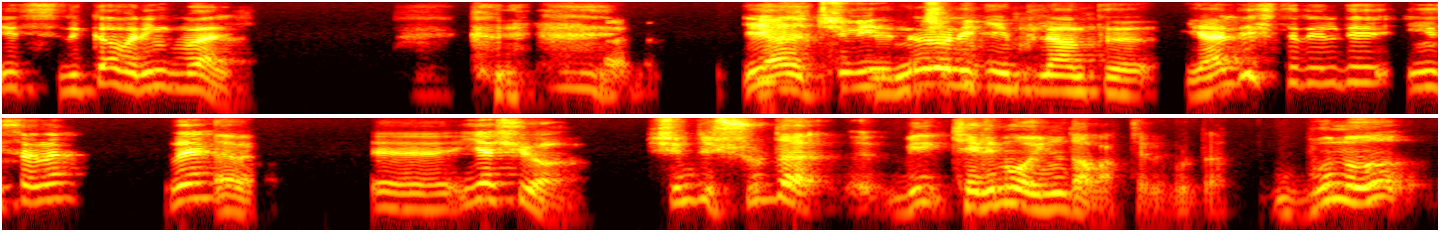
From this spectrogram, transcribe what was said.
it's recovering well. İlk Yani çivi, e, Neuralink implantı yerleştirildi insana ve Evet. e, yaşıyor. Şimdi şurada e, bir kelime oyunu da var tabii burada. Bunu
